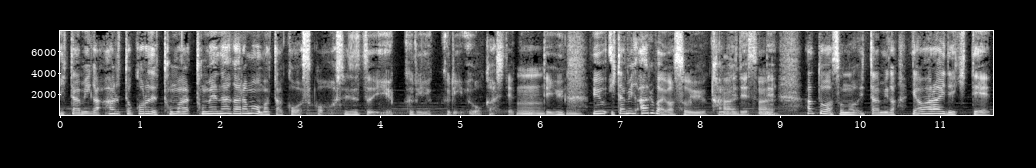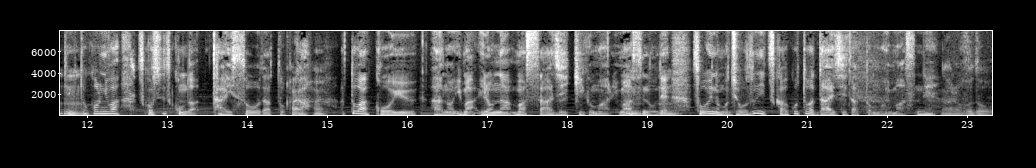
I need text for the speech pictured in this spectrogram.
痛みがあるところで止ま、止めながらも、またこう、少しずつゆっくりゆっくり動かしていくっていう、いう痛みがある場合はそういう感じですね。はいはい。あとはその痛みが和らいできてっていうところには、少しずつ今度は体操だとか、はいはい。あとはこういう、あの、今、いろんなマッサージ器具もありますので、うんうんそういうのも上手に使うことは大事だと思いますね。なるほど。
